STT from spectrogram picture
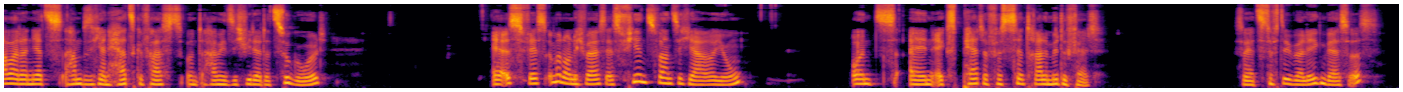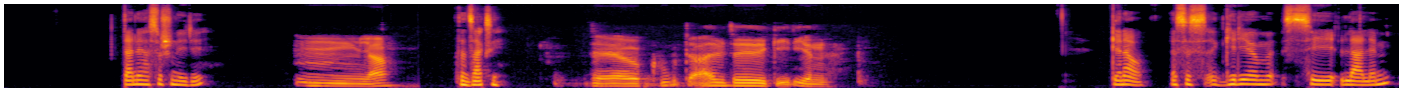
aber dann jetzt haben sie sich ein Herz gefasst und haben ihn sich wieder dazugeholt. Er ist, wer es immer noch nicht weiß, er ist 24 Jahre jung und ein Experte fürs zentrale Mittelfeld. So, jetzt dürft ihr überlegen, wer es ist. Daniel, hast du schon eine Idee? Mm, ja. Dann sag sie. Der gute alte Gideon. Genau. Es ist Gideon C. Lalem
